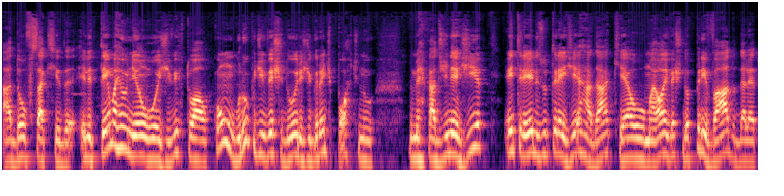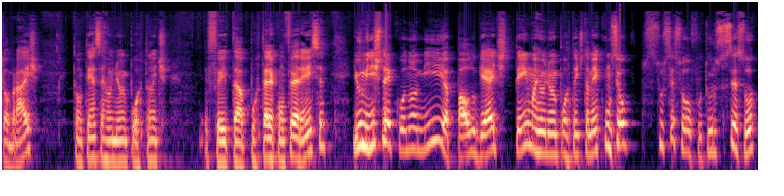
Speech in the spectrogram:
Adolfo Saxida, ele tem uma reunião hoje virtual com um grupo de investidores de grande porte no, no mercado de energia, entre eles o 3G Radar, que é o maior investidor privado da Eletrobras. Então tem essa reunião importante feita por teleconferência. E o ministro da Economia, Paulo Guedes, tem uma reunião importante também com seu sucessor, o futuro sucessor,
